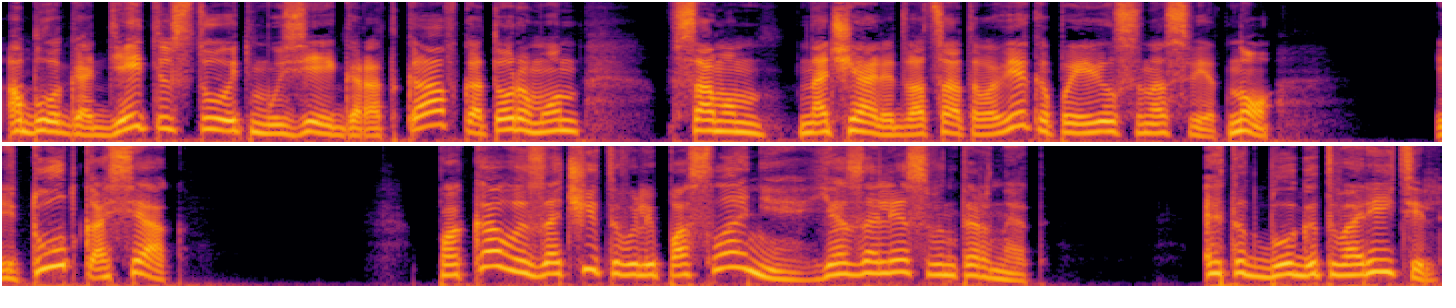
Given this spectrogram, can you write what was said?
облагодетельствовать музей городка, в котором он в самом начале 20 века появился на свет. Но и тут косяк. Пока вы зачитывали послание, я залез в интернет. Этот благотворитель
